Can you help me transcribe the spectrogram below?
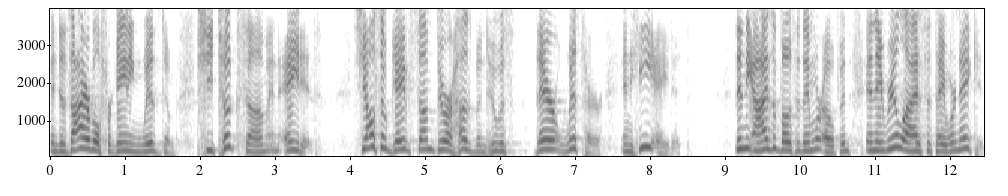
and desirable for gaining wisdom, she took some and ate it. She also gave some to her husband who was there with her, and he ate it. Then the eyes of both of them were opened, and they realized that they were naked.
